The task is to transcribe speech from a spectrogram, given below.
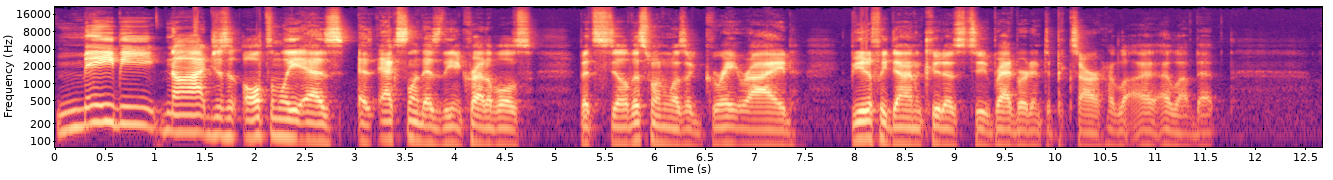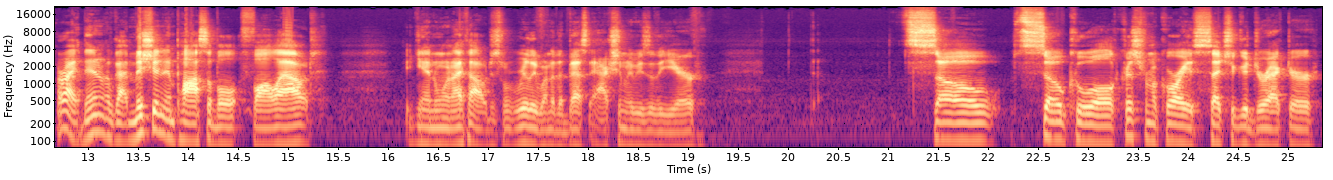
maybe not just ultimately as as excellent as the Incredibles, but still, this one was a great ride, beautifully done. Kudos to Brad Bird and to Pixar. I, lo- I loved it. All right, then I've got Mission Impossible Fallout. Again, one I thought was just really one of the best action movies of the year. So so cool. Christopher McQuarrie is such a good director.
